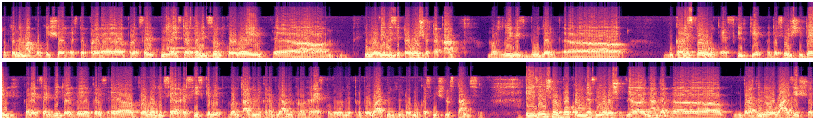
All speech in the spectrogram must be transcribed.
Тобто нема поки що 100%, 100% е, ймовірності того, що така можливість буде е, використовувати, оскільки до сьогоднішній день корекція орбіти використ- е, проводиться російськими вантажними кораблями прогрес, коли вони прибувають на міжнародну космічну станцію. І з іншого боку, знову ж треба брати на увазі, що,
